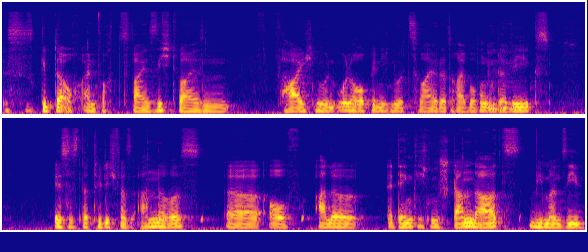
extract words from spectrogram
es gibt da auch einfach zwei Sichtweisen. Fahre ich nur in Urlaub, bin ich nur zwei oder drei Wochen mhm. unterwegs, ist es natürlich was anderes, äh, auf alle erdenklichen Standards, wie man sie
